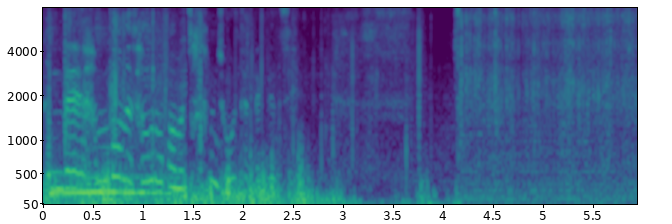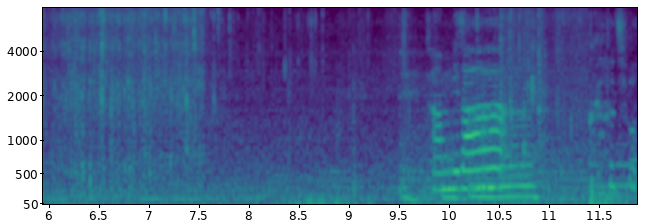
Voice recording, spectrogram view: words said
근데 한 번에 사오러 가면 참 좋을 텐데 그치? 감사합니다 고추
